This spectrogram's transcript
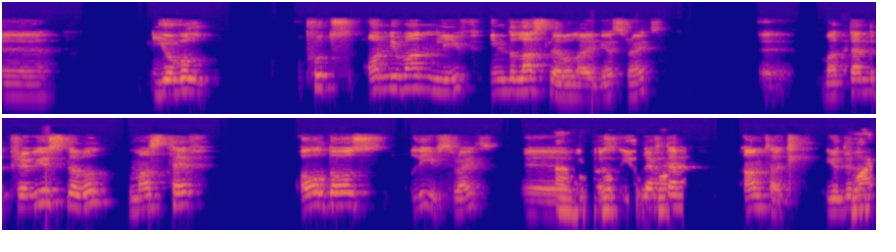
uh, you will put only one leaf in the last level, I guess, right? Uh, but then the previous level must have all those leaves, right? Uh, Uh, because you left them untouched. You didn't. Why-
